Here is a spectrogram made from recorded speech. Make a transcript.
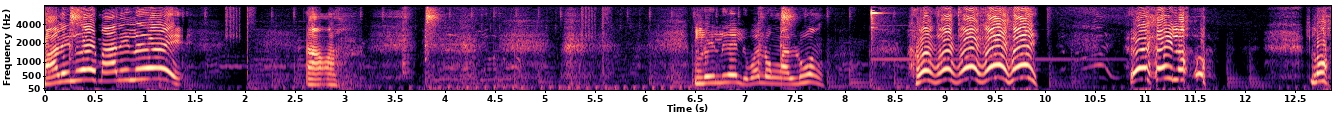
มาเรื่อยๆ มาเรื่อยๆเอาเอาเรื่อยๆ หรือว่าลงมาล่วง เฮ้ยเฮ้ยเฮ้ยเฮ้ยเฮ้ยเฮ้ยเฮ้ยลงลง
